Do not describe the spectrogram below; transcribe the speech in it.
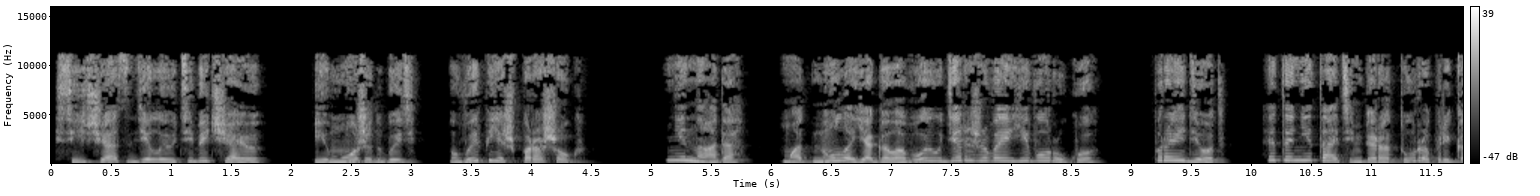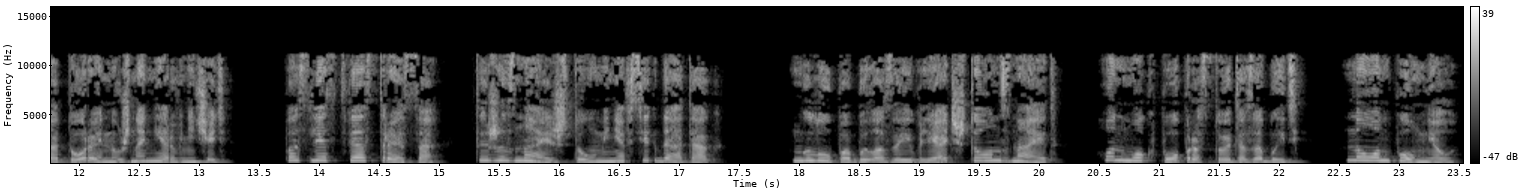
Сейчас сделаю тебе чаю. И, может быть, выпьешь порошок?» «Не надо», — мотнула я головой, удерживая его руку. «Пройдет. Это не та температура, при которой нужно нервничать. Последствия стресса. Ты же знаешь, что у меня всегда так». Глупо было заявлять, что он знает. Он мог попросту это забыть, но он помнил.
